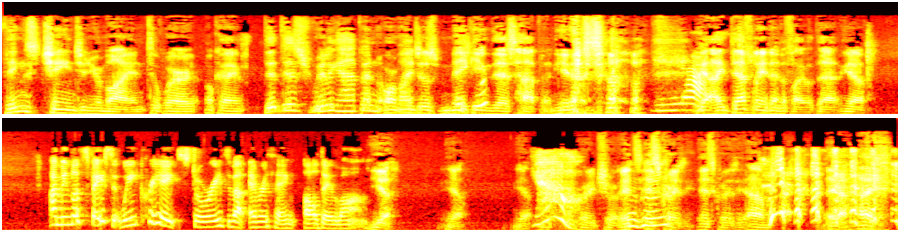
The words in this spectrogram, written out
things change in your mind to where, okay, did this really happen or am I just making mm-hmm. this happen? You know, so yeah, I definitely identify with that. Yeah. I mean, let's face it, we create stories about everything all day long. Yeah, yeah, yeah. Yeah. Very true. It's it's mm-hmm. crazy. It's crazy. Um, yeah, I,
